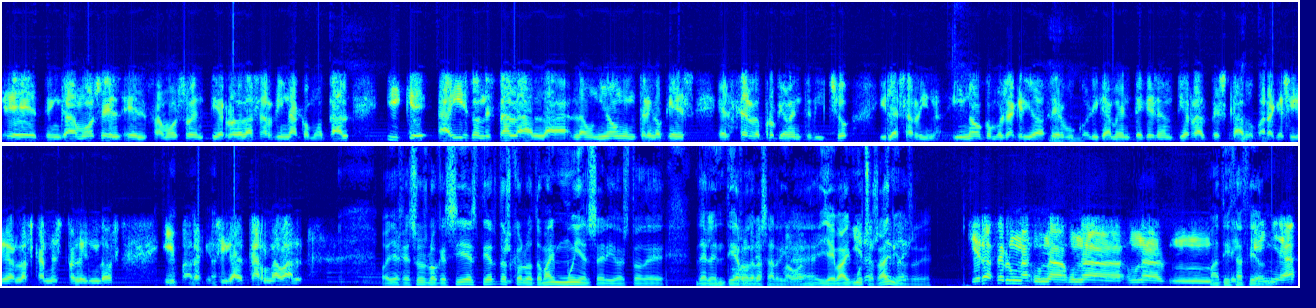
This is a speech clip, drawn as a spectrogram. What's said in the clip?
eh, tengamos el, el famoso entierro de la sardina como tal y que ahí es donde está la, la, la unión entre lo que es el cerdo propiamente dicho y la sardina y no como se ha querido hacer bucólicamente que se entierra el pescado para que sigan las carnes tolendos y para que siga el carnaval Oye Jesús, lo que sí es cierto es que lo tomáis muy en serio esto de, del entierro de la sardina, ¿eh? y lleváis muchos años. ¿eh? Quiero hacer una una una, una mm, Matización. pequeña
